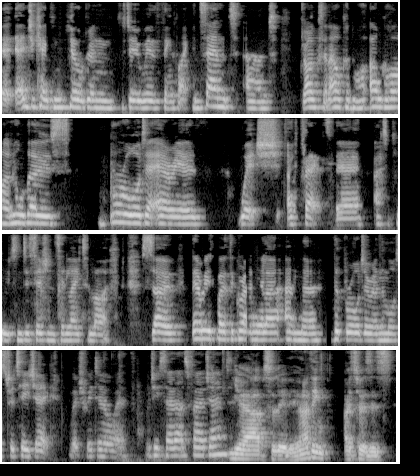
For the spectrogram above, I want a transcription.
educating children to do with things like consent and drugs and alcohol, alcohol and all those broader areas which affect their attitudes and decisions in later life. So there is both the granular and the, the broader and the more strategic, which we deal with. Would you say that's fair, James? Yeah, absolutely. And I think, I suppose it's,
